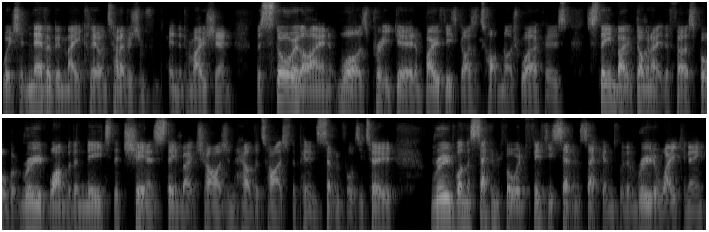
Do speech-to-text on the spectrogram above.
which had never been made clear on television in the promotion. The storyline was pretty good, and both these guys are top notch workers. Steamboat dominated the first fall, but Rude won with a knee to the chin as Steamboat charged and held the tights for the pin in 742. Rude won the second fall in 57 seconds with a rude awakening.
